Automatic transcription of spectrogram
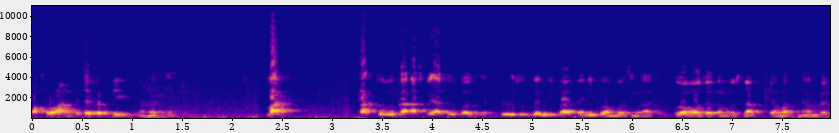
pasroan kecepeti anaknya. Mar, tak tulu ka asbi atu bagian. Kuwi suben dipateni kelompok sing lajeng. Kula mau datang musnad kiamat nambah.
